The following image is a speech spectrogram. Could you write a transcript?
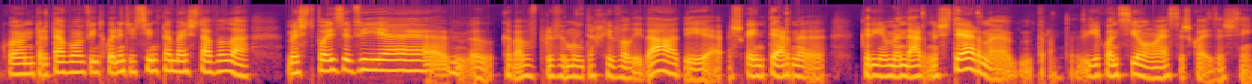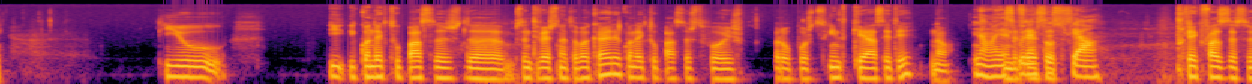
contratavam a 2045 também estava lá. Mas depois havia. acabava por haver muita rivalidade e acho que a interna queria mandar na externa. Pronto, e aconteciam essas coisas, sim. E o. E, e, quando é que tu passas da. Portanto, estiveste na tabaqueira, quando é que tu passas depois para o posto seguinte, que é a ACT? Não. Não, é a Segurança Social. Porquê é que fazes essa.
